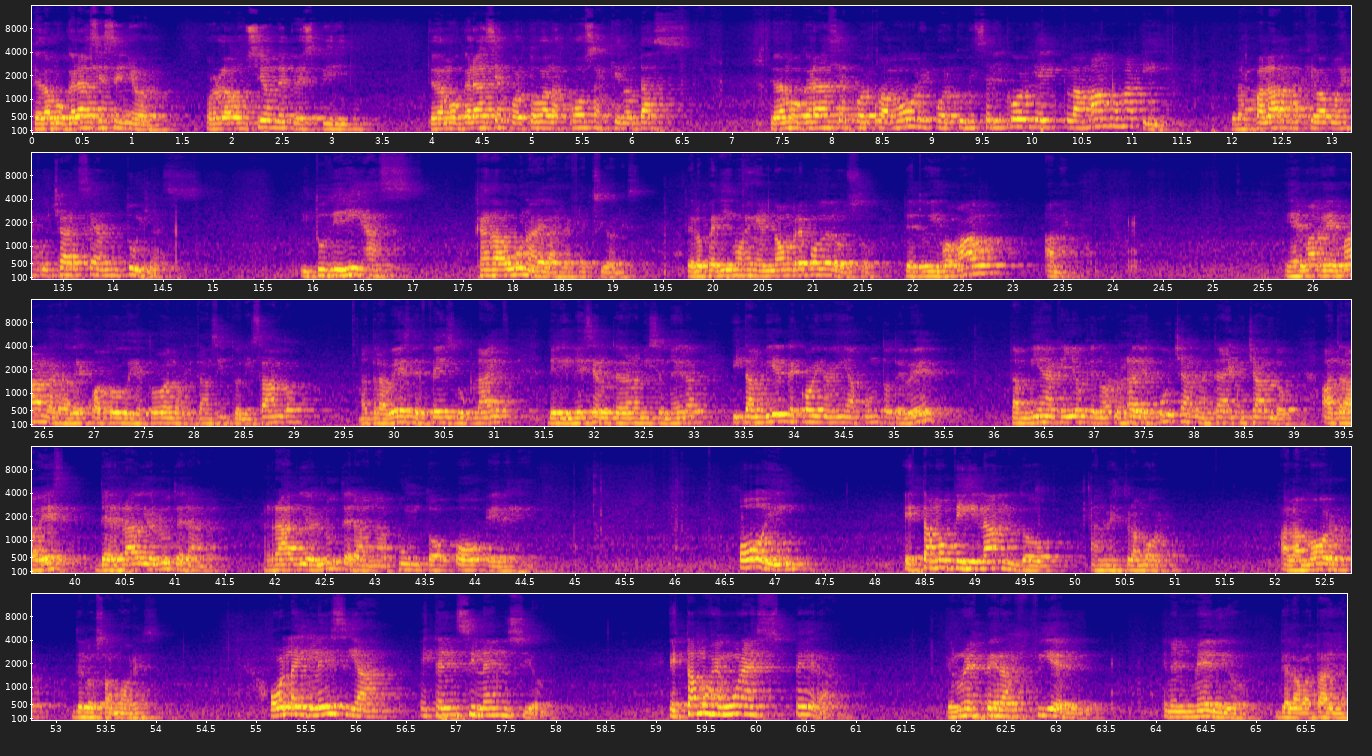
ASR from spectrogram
Te damos gracias, Señor, por la unción de tu Espíritu. Te damos gracias por todas las cosas que nos das. Te damos gracias por tu amor y por tu misericordia y clamamos a ti que las palabras que vamos a escuchar sean tuyas y tú dirijas cada una de las reflexiones. Te lo pedimos en el nombre poderoso de tu Hijo amado. Amén. Mis hermanos y hermanas, agradezco a todos y a todas los que están sintonizando a través de Facebook Live de la Iglesia Luterana Misionera y también de coinonía.tv. También aquellos que no, los escuchan nos están escuchando a través de Radio Luterana, radioluterana.org. Hoy estamos vigilando a nuestro amor, al amor de los amores. Hoy la iglesia está en silencio. Estamos en una espera, en una espera fiel en el medio de la batalla.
